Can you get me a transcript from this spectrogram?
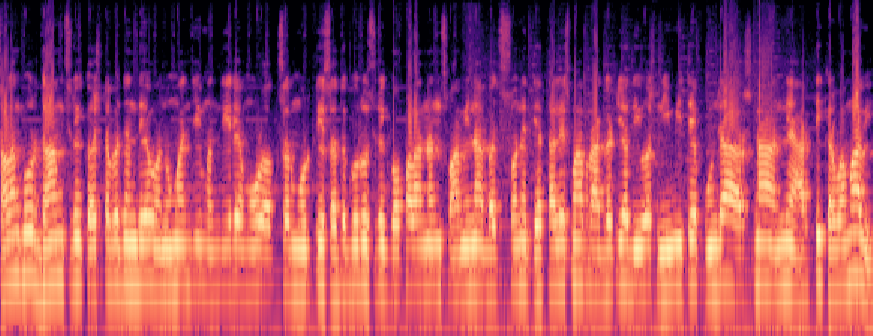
સાળંગપુર ધામ શ્રી કષ્ટભજન દેવ હનુમાનજી મંદિરે મૂળ અક્ષર મૂર્તિ સદગુરુ શ્રી ગોપાળાનંદ સ્વામીના બસો ને તેતાલીસમાં પ્રાગટ્ય દિવસ નિમિત્તે પૂજા, અર્ચના અને આરતી કરવામાં આવી.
